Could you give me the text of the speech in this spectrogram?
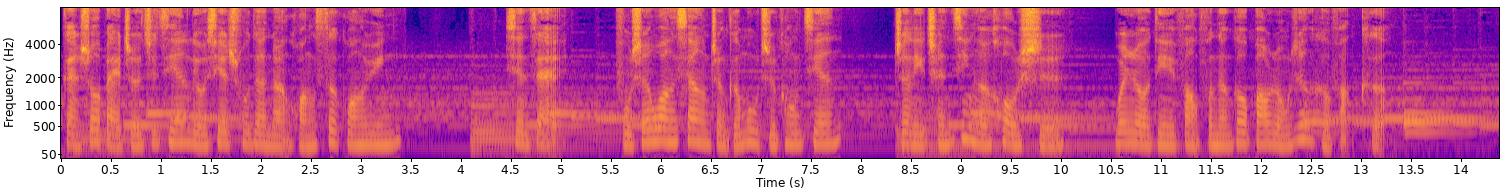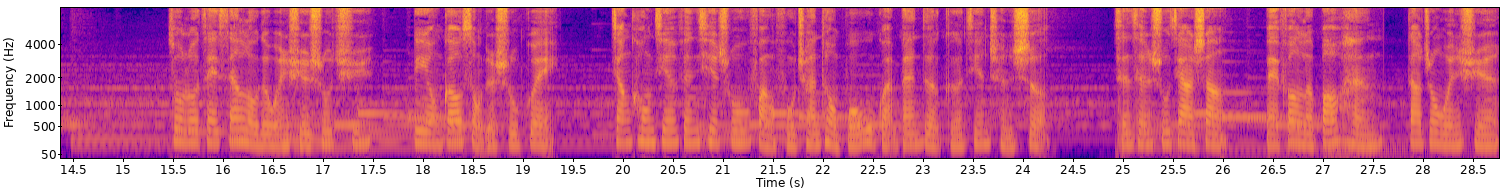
感受百折之间流泻出的暖黄色光晕。现在俯身望向整个木质空间，这里沉静而厚实，温柔地仿佛能够包容任何访客。坐落在三楼的文学书区，利用高耸的书柜。将空间分切出仿佛传统博物馆般的隔间陈设，层层书架上摆放了包含大众文学、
